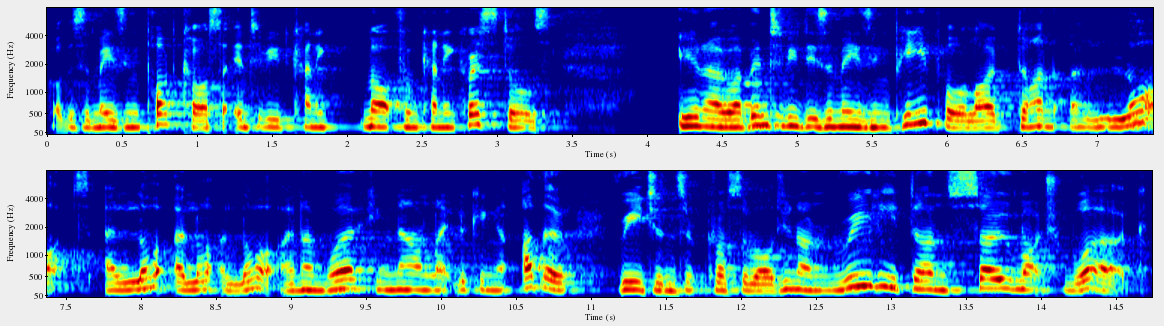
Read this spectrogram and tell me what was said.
got this amazing podcast. I interviewed Kenny, Mark from Canny Crystals you know, I've interviewed these amazing people. I've done a lot, a lot, a lot, a lot. And I'm working now, and like looking at other regions across the world. You know, I'm really done so much work.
